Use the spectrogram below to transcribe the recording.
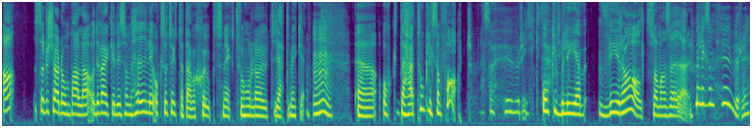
ja, så då körde hon på alla och det verkade som Hailey också tyckte att det här var sjukt snyggt för hon la ut jättemycket. Mm. Eh, och det här tog liksom fart Alltså hur gick det och till? blev viralt som man säger. Men liksom hur?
